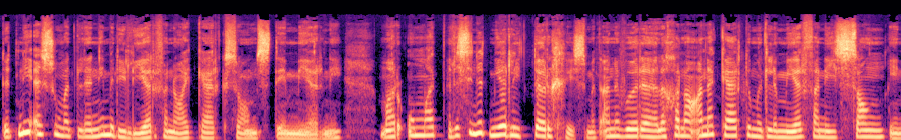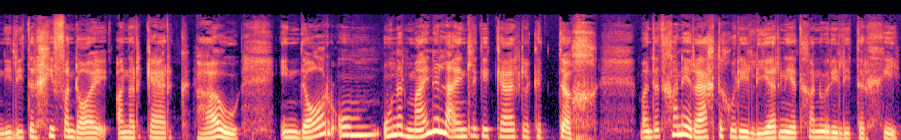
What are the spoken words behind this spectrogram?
dit nie is omdat hulle nie met die leer van daai kerk saamstem meer nie, maar omdat hulle sien dit meer liturgies. Met ander woorde, hulle gaan na 'n ander kerk toe met hulle meer van die sang en die liturgie van daai ander kerk hou en daarom ondermyn hulle eintlik die kerklike tug, want dit gaan nie regtig oor die leer nie, dit gaan oor die liturgie.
